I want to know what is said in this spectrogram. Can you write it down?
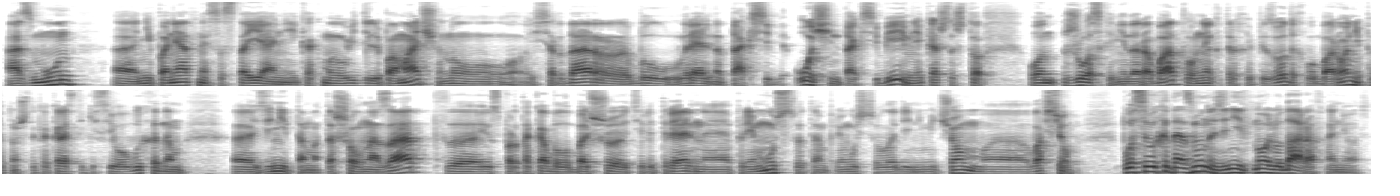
Азмун Э, непонятное состояние. И как мы увидели по матчу, ну, Сердар был реально так себе, очень так себе. И мне кажется, что он жестко не дорабатывал в некоторых эпизодах в обороне, потому что как раз-таки с его выходом э, «Зенит» там отошел назад, э, и у «Спартака» было большое территориальное преимущество, там преимущество владения мячом во всем. После выхода Азмуна «Зенит» ноль ударов нанес.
